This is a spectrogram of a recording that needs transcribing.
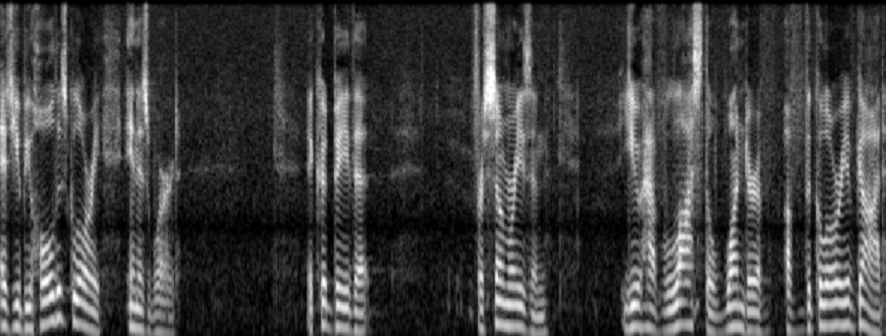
as you behold his glory in his word. It could be that for some reason you have lost the wonder of, of the glory of God.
